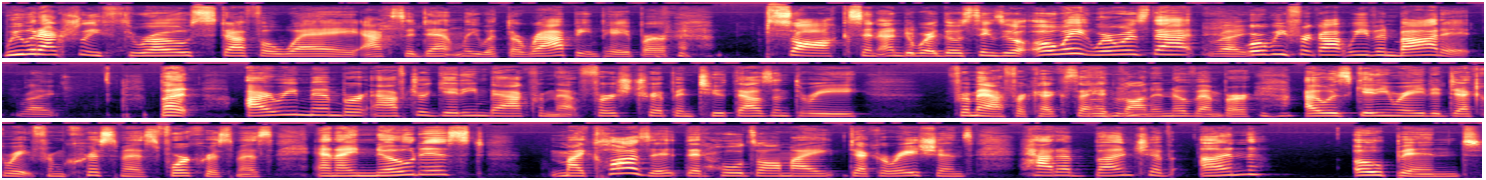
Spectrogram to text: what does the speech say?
We would actually throw stuff away accidentally with the wrapping paper, socks and underwear. Those things go. Oh wait, where was that? Right. Or we forgot we even bought it. Right. But I remember after getting back from that first trip in 2003 from Africa, because I had Mm-hmm. gone in November, I was getting ready to decorate from Christmas for Christmas. And I noticed my closet that holds all my decorations had a bunch of unopened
